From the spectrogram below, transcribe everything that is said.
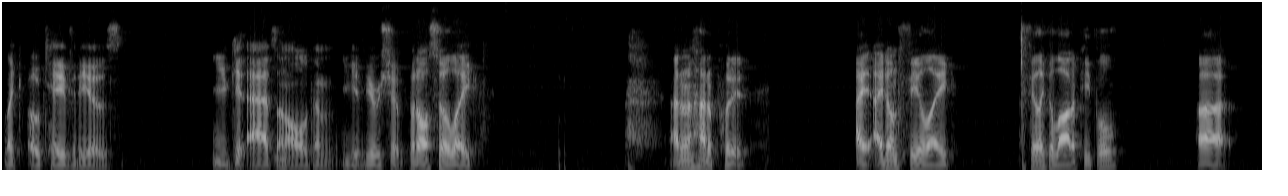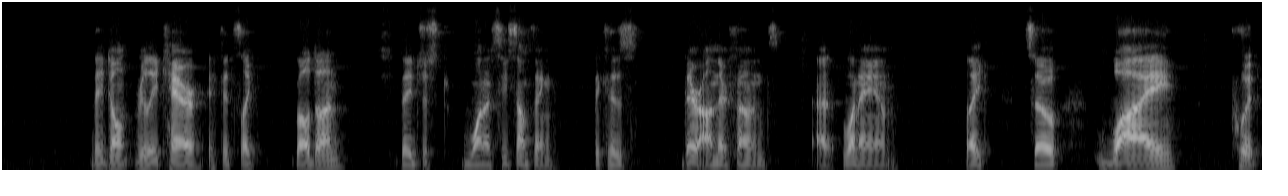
like okay videos. You get ads on all of them. You get viewership, but also like I don't know how to put it. I I don't feel like I feel like a lot of people, uh, they don't really care if it's like well done they just want to see something because they're on their phones at 1 a.m. Like, so why put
